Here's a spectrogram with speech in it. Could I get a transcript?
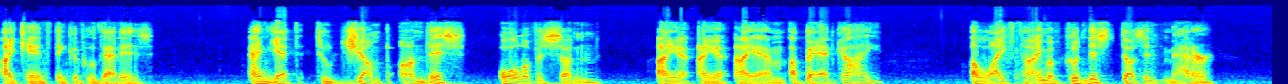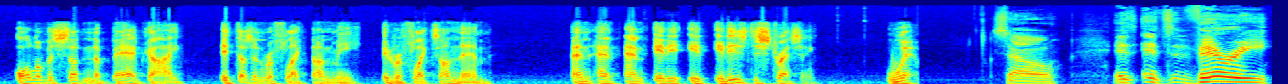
I can't think of who that is. And yet to jump on this all of a sudden I, I, I am a bad guy. A lifetime of goodness doesn't matter. All of a sudden, a bad guy, it doesn't reflect on me. It reflects on them. And, and, and it, it, it is distressing. When- so it, it's very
